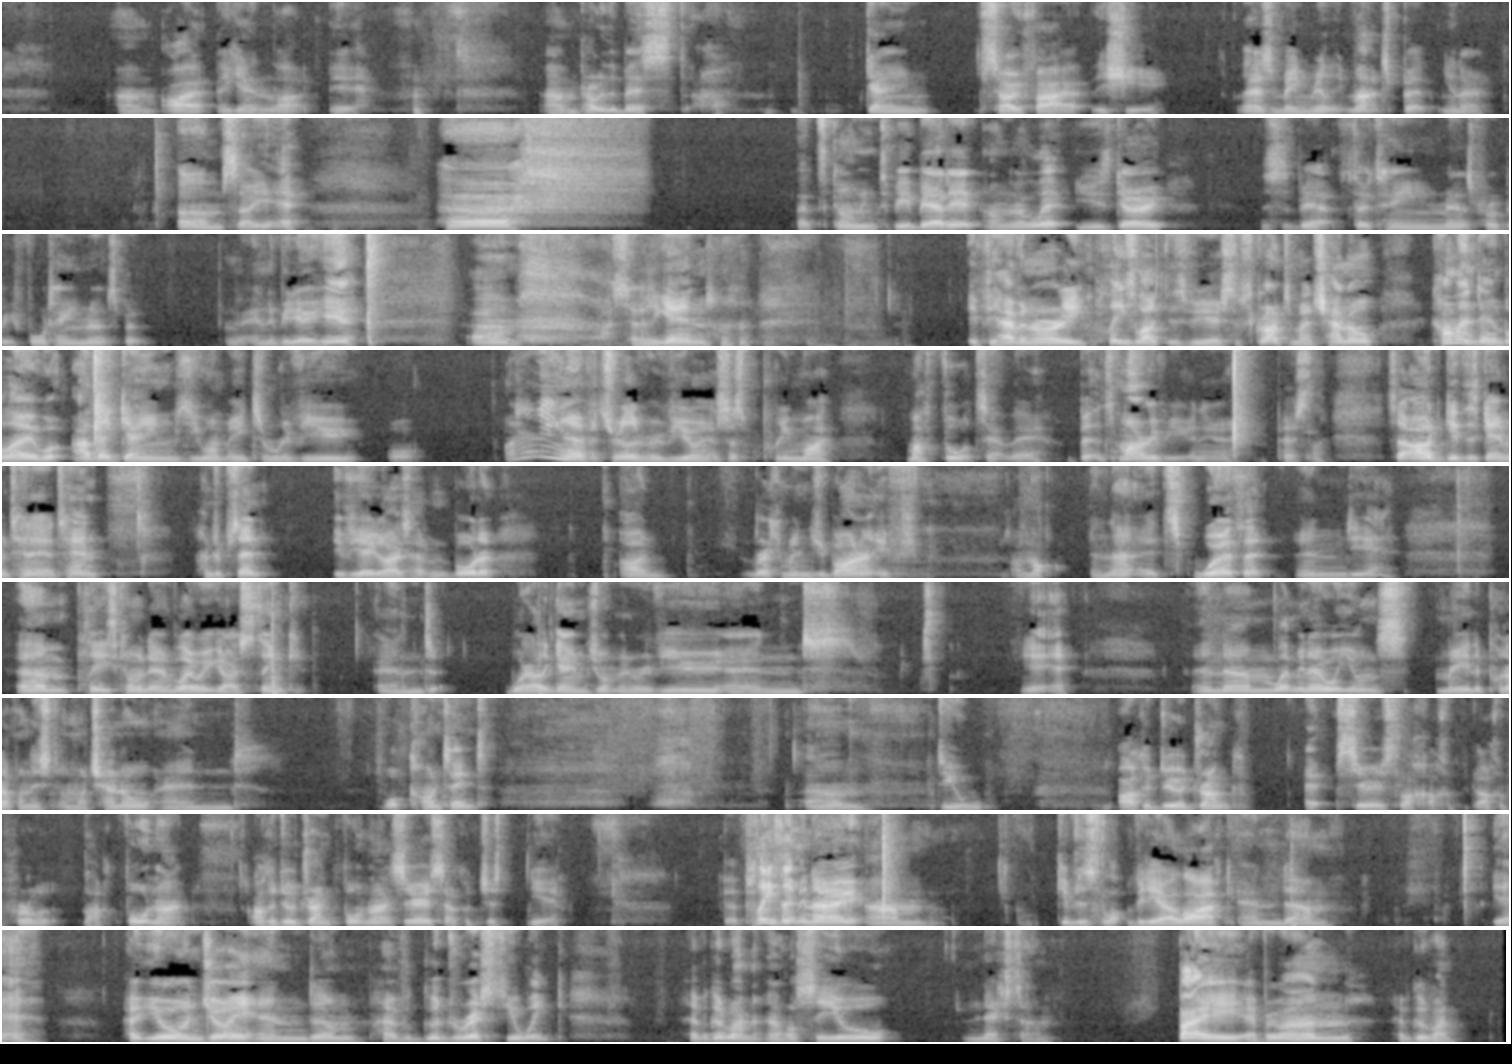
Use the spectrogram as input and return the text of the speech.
Um, I again like yeah, um, probably the best game so far this year. There hasn't been really much, but you know. Um. So yeah. Uh that's going to be about it. I'm going to let you go. This is about 13 minutes, probably 14 minutes, but I'm going to end the video here. Um, I said it again. if you haven't already, please like this video, subscribe to my channel, comment down below what other games you want me to review, or I don't even know if it's really reviewing, it's just putting my, my thoughts out there. But it's my review anyway, personally. So I'd give this game a 10 out of 10. 100%. If you guys haven't bought it, I'd recommend you buying it. If I'm not in that, it's worth it. And yeah. Um, please comment down below what you guys think and what other games you want me to review and yeah. And um, let me know what you want me to put up on this on my channel and what content um do you I could do a drunk eh, series like I could I could probably like Fortnite. I could do a drunk Fortnite series. So I could just yeah. But please let me know. Um, give this video a like and um, yeah. Hope you all enjoy and um, have a good rest of your week. Have a good one, and I'll see you all next time. Bye, everyone. Have a good one.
